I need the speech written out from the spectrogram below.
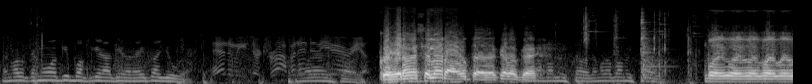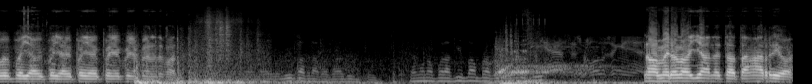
Tengo, tengo un equipo aquí en la tienda, necesito ayuda. Cogieron ese lorado ustedes, ¿qué es lo que es? Tengo solo. Voy, voy, voy, voy, voy, voy para allá, voy para allá, voy para allá, voy para allá, voy para allá, espérate, espérate. Me volví para atrás, para atrás. un poco. Tengo uno por aquí, pan, por aquí. No, míralo allá donde está, tan arriba.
